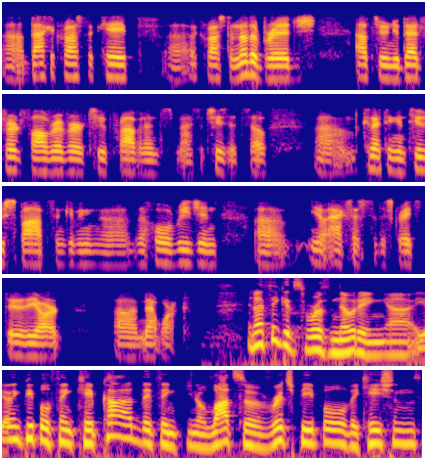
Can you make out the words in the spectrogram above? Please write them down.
uh, back across the Cape, uh, across another bridge, out through New Bedford, Fall River to Providence, Massachusetts. So, um, connecting in two spots and giving uh, the whole region, uh, you know, access to this great state-of-the-art uh, network. And I think it's worth noting. Uh, I think people think Cape Cod. They think you know lots of rich people, vacations.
